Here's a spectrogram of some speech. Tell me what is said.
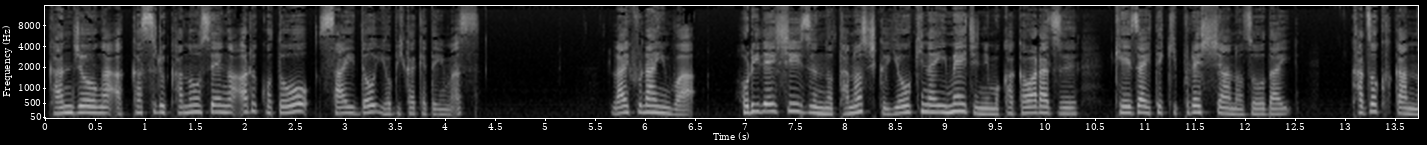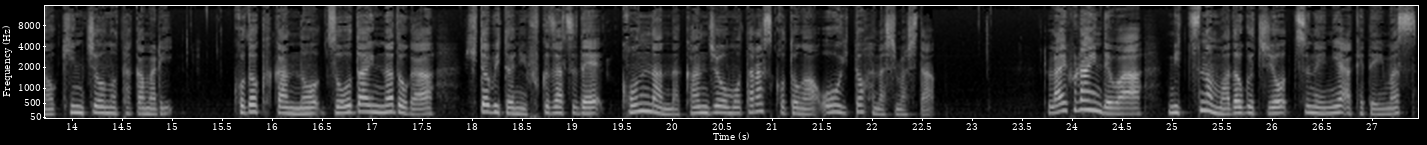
感情が悪化する可能性があることを再度呼びかけています。ライフラインはホリデーシーズンの楽しく陽気なイメージにもかかわらず、経済的プレッシャーの増大、家族間の緊張の高まり、孤独感の増大などが人々に複雑で困難な感情をもたらすことが多いと話しました。ライフラインでは3つの窓口を常に開けています。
